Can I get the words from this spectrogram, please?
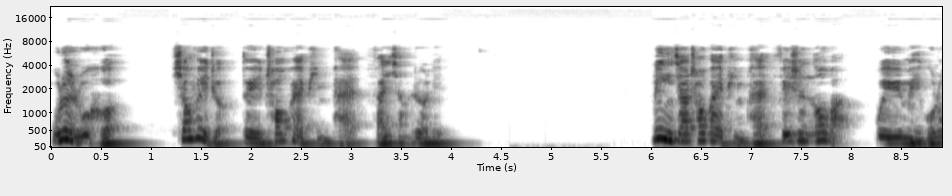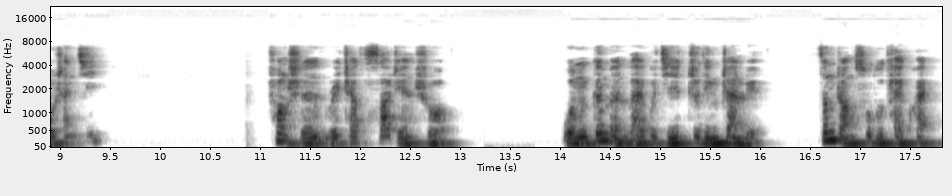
无论如何，消费者对超快品牌反响热烈。另一家超快品牌 Fashion Nova 位于美国洛杉矶，创始人 Richard Sargent 说：“我们根本来不及制定战略，增长速度太快，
